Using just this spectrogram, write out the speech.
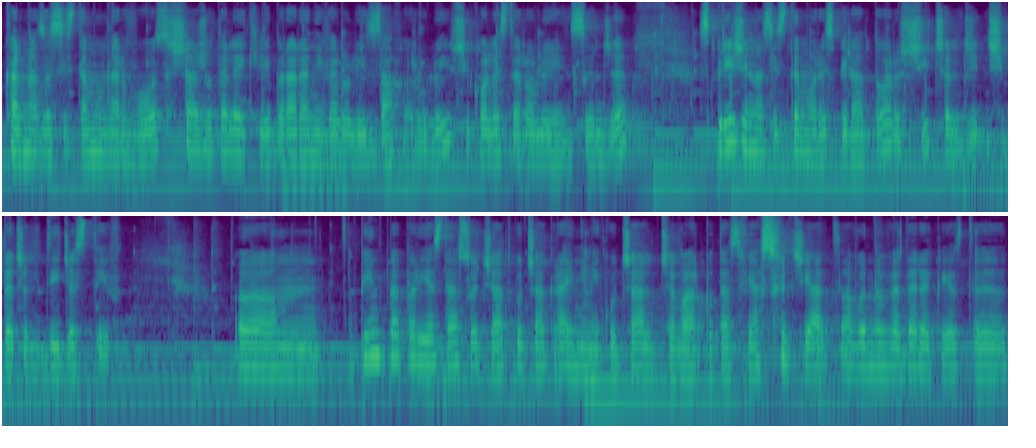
calmează sistemul nervos și ajută la echilibrarea nivelului zahărului și colesterolului în sânge, sprijină sistemul respirator și, cel, și pe cel digestiv. Um, pink pepper este asociat cu chakra inimii, cu ce altceva ar putea să fie asociat, având în vedere că este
